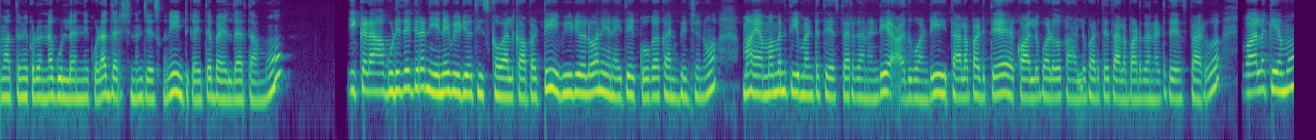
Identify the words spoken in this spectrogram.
మొత్తం ఇక్కడ ఉన్న గుళ్ళన్నీ కూడా దర్శనం చేసుకుని ఇంటికైతే బయలుదేరతాము. ఇక్కడ గుడి దగ్గర నేనే వీడియో తీసుకోవాలి కాబట్టి వీడియోలో నేనైతే ఎక్కువగా కనిపించను. మా అమ్మమ్మని తీయమంటే తీస్తారు కానండి. అదిగోండి తల పడితే కాళ్ళు పడవ కాళ్ళు పడితే తల పడదు అన్నట్టు తీస్తారు. వాళ్ళకేమో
